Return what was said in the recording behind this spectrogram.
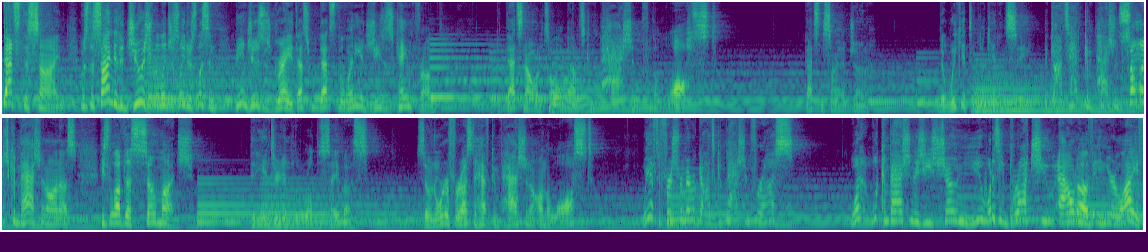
That's the sign. It was the sign to the Jewish religious leaders. Listen, being Jews is great. That's, that's the lineage Jesus came from. But that's not what it's all about. It's compassion for the lost. That's the sign of Jonah. That we get to look in and see that God's had compassion, so much compassion on us. He's loved us so much that He entered into the world to save us. So, in order for us to have compassion on the lost, we have to first remember God's compassion for us. What, what compassion has He shown you? What has He brought you out of in your life?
